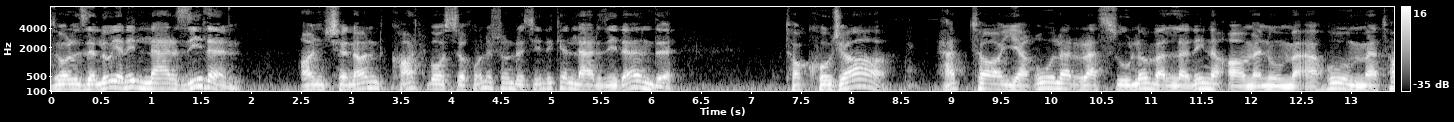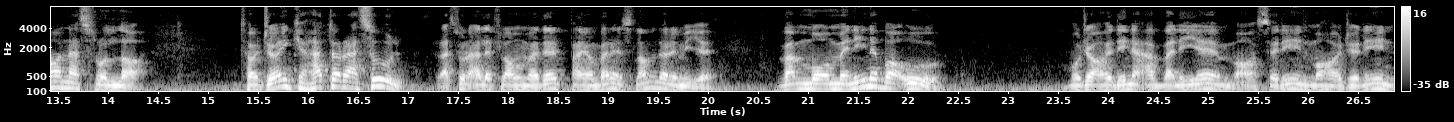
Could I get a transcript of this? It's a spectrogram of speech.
زلزلو یعنی لرزیدن. آنچنان کارت به استخونشون رسیده که لرزیدند. تا کجا؟ حتی یقول الرسول و الذین آمنو معه متا نصر الله؟ تا جایی که حتی رسول رسول الفلام اومده پیامبر اسلام داره میگه. و مؤمنین با او مجاهدین اولیه معاصرین مهاجرین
